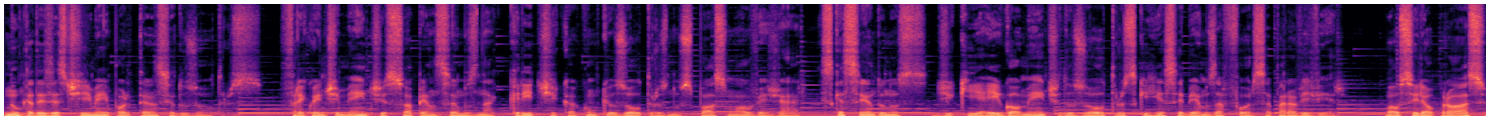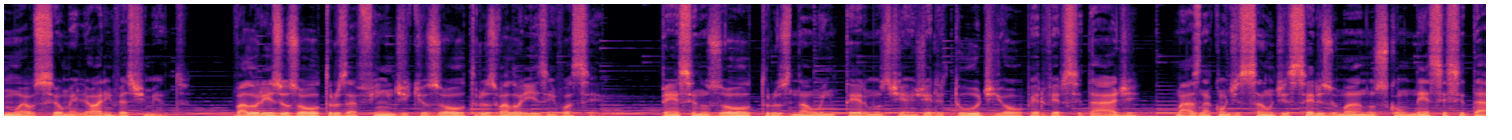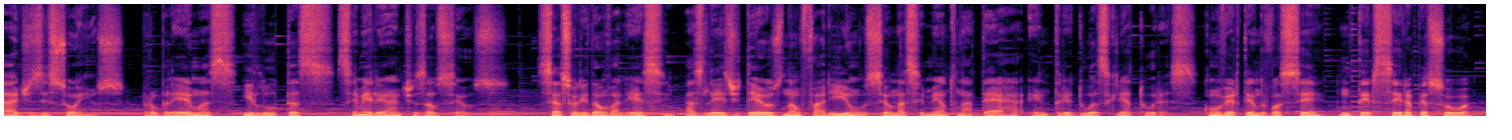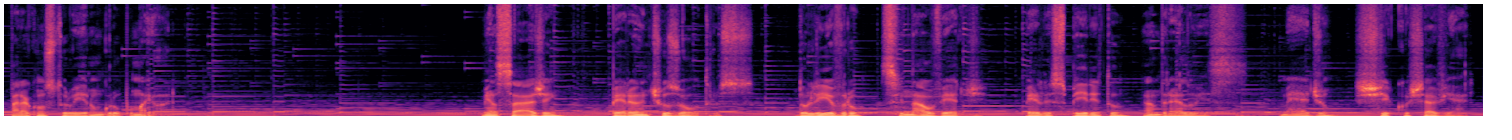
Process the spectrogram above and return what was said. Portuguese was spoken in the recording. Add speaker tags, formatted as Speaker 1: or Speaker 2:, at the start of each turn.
Speaker 1: Nunca desestime a importância dos outros. Frequentemente só pensamos na crítica com que os outros nos possam alvejar, esquecendo-nos de que é igualmente dos outros que recebemos a força para viver. O auxílio ao próximo é o seu melhor investimento. Valorize os outros a fim de que os outros valorizem você. Pense nos outros não em termos de angelitude ou perversidade, mas na condição de seres humanos com necessidades e sonhos, problemas e lutas semelhantes aos seus. Se a solidão valesse, as leis de Deus não fariam o seu nascimento na terra entre duas criaturas, convertendo você em terceira pessoa para construir um grupo maior. Mensagem Perante os Outros, do livro Sinal Verde, pelo Espírito André Luiz, médium Chico Xavier.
